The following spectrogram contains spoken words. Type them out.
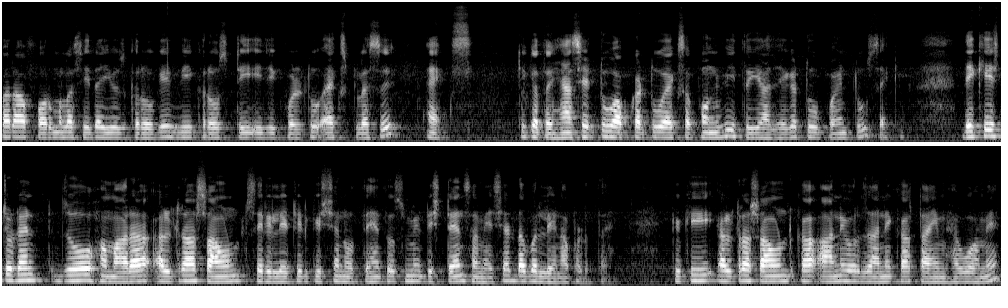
पर आप फॉर्मूला सीधा यूज़ करोगे V cross T is equal to X plus X ठीक है तो यहाँ से टू आपका टू एक्स अपॉन वी तो ये आ जाएगा टू पॉइंट टू सेकेंड देखिए स्टूडेंट जो हमारा अल्ट्रासाउंड से रिलेटेड क्वेश्चन होते हैं तो उसमें डिस्टेंस हमेशा डबल लेना पड़ता है. क्योंकि अल्ट्रासाउंड का आने और जाने का टाइम है, वो हमें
